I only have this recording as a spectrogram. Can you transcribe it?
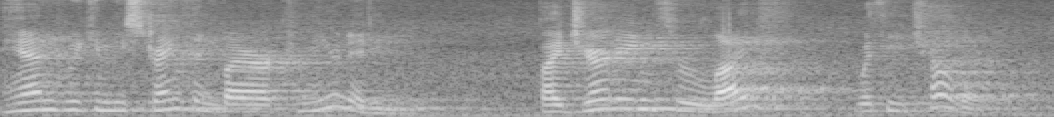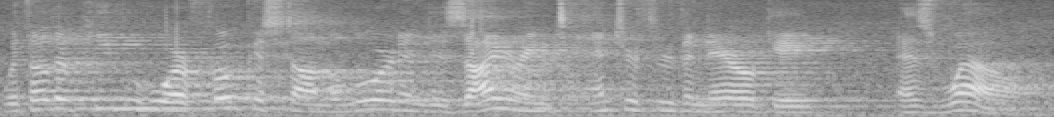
And we can be strengthened by our community, by journeying through life with each other, with other people who are focused on the Lord and desiring to enter through the narrow gate as well.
